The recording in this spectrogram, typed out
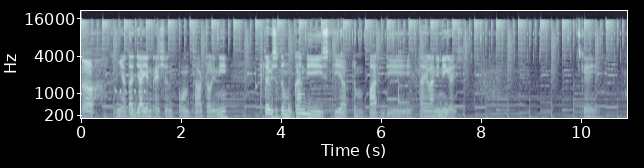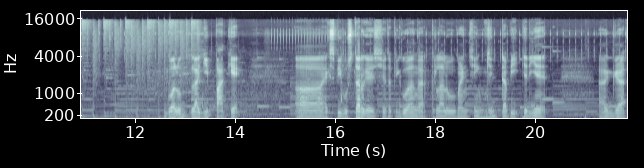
oh ternyata giant Asian pond turtle ini kita bisa temukan di setiap tempat di Thailand ini guys. Oke. Okay. gue lagi pakai uh, XP booster guys ya tapi gue nggak terlalu mancing. Jadi tapi jadinya agak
